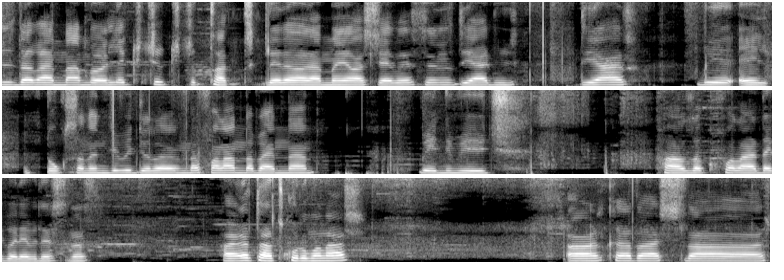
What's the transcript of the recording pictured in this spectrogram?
Siz de benden böyle küçük küçük taktikleri öğrenmeye başlayabilirsiniz. Diğer bir- diğer bir el 90. videolarında falan da benden benim hiç fazla kupalarda görebilirsiniz. Hayat korumalar. Arkadaşlar.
